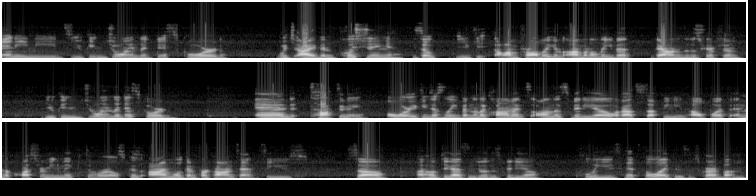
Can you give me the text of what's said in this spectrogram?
any needs, you can join the Discord, which I've been pushing. So you can, I'm probably gonna I'm gonna leave it down in the description. You can join the Discord and talk to me, or you can just leave it in the comments on this video about stuff you need help with and request for me to make tutorials because I'm looking for content to use. So I hope you guys enjoyed this video. Please hit the like and subscribe button,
